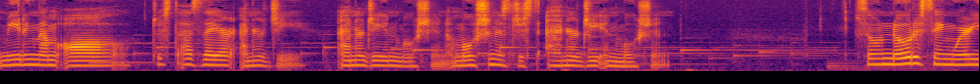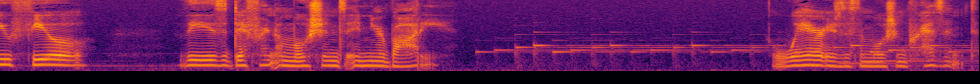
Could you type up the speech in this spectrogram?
meeting them all just as they are energy, energy in motion. Emotion is just energy in motion. So, noticing where you feel these different emotions in your body. Where is this emotion present?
